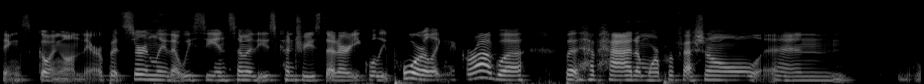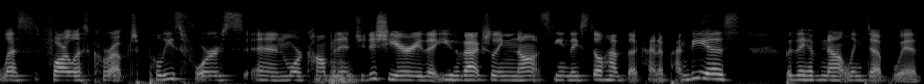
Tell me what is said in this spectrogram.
things going on there, but certainly that we see in some of these countries that are equally poor, like Nicaragua, but have had a more professional and less far less corrupt police force and more competent judiciary that you have actually not seen they still have the kind of pandillas but they have not linked up with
